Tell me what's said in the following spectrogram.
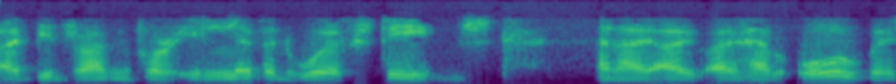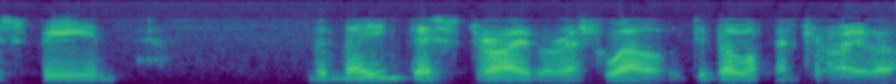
I've been driving for eleven works teams, and I, I, I have always been the main test driver as well, development driver,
